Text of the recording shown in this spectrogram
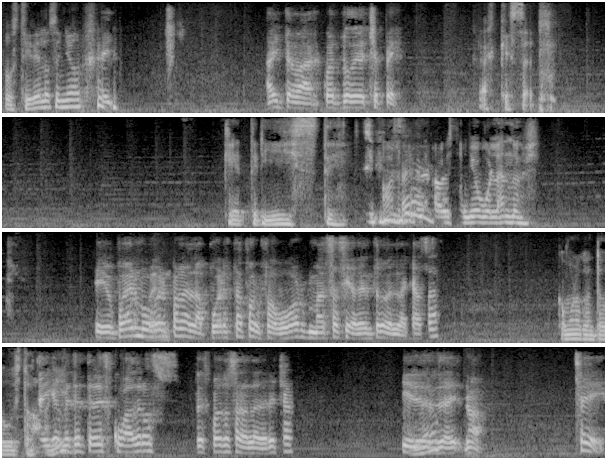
Pues tírelo, señor. Ahí, ahí te va, 4 de HP. Ah, qué sad. Qué triste. Otra vez salió volando. ¿Y me pueden mover para la puerta, por favor, más hacia adentro de la casa? Cómo no, con todo gusto. Técnicamente tres cuadros, tres cuadros a la derecha. Y ¿Primero? desde ahí, no. Sí.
